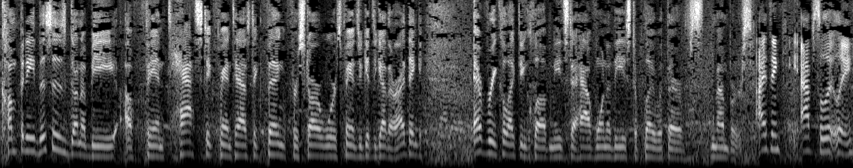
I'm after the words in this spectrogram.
company. This is going to be a fantastic, fantastic thing for Star Wars fans who get together. I think every collecting club needs to have one of these to play with their members. I think absolutely.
